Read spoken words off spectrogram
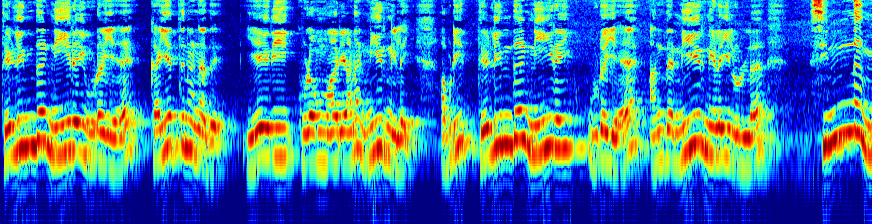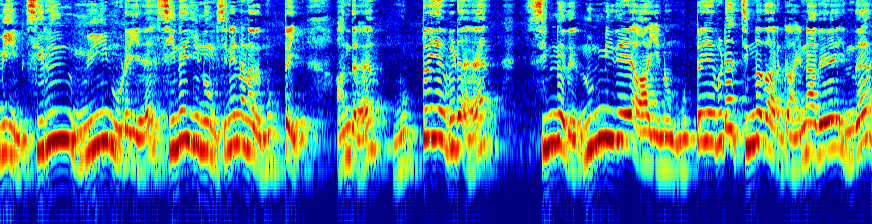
தெளிந்த நீரை உடைய கயத்து என்னது? ஏரி குளம் மாதிரியான நீர்நிலை. அப்படி தெளிந்த நீரை உடைய அந்த நீர்நிலையில் உள்ள சின்ன மீன் சிறு மீன் உடைய சினையினும் சினைனது முட்டை. அந்த முட்டையை விட சின்னது நுண்ணிதே ஆயினும் முட்டையை விட சின்னதாக இருக்கா? என்னது? இந்த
